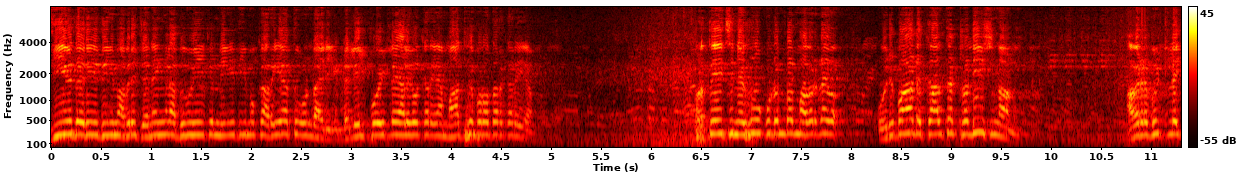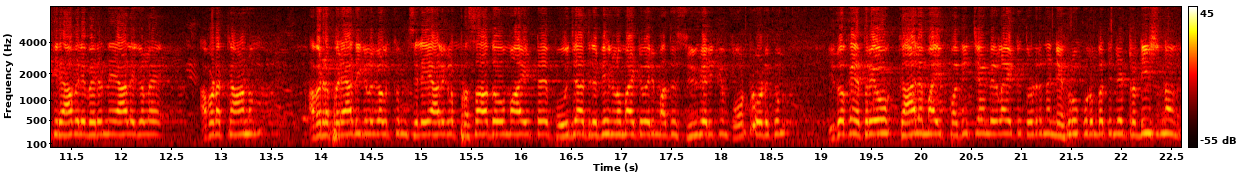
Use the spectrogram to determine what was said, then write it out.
ജീവിത രീതിയും അവർ ജനങ്ങളെ അഭിമുഖീകരിക്കുന്ന രീതിയും ഒക്കെ അറിയാത്തതുകൊണ്ടായിരിക്കും. ഡൽഹിയിൽ പോയിട്ടുള്ള ആളുകൾക്കറിയാം മാധ്യമപ്രവർത്തകർക്കറിയാം. പ്രത്യേകിച്ച് നെഹ്റു കുടുംബം അവരുടെ ഒരുപാട് കാലത്തെ ട്രഡീഷനാണ് അവരുടെ വീട്ടിലേക്ക് രാവിലെ വരുന്ന ആളുകളെ അവിടെ കാണും. അവരുടെ പരാതികളുകൾക്കും ചില ആളുകൾ പ്രസാദവുമായിട്ട് പൂജാദ്രവ്യങ്ങളുമായിട്ട് വരും. അത് സ്വീകരിക്കും ഫോട്ടോ എടുക്കും. ഇതൊക്കെ എത്രയോ കാലമായി പതിറ്റാണ്ടുകളായിട്ട് തുടരുന്ന നെഹ്റു കുടുംബത്തിന്റെ ട്രഡീഷനാണ്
